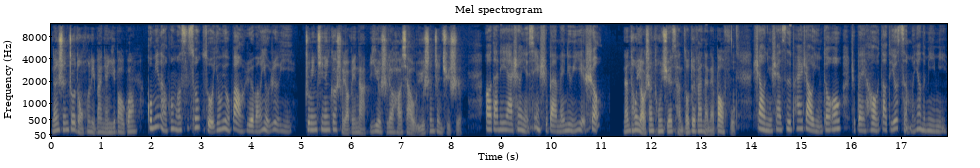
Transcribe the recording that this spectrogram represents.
男神周董婚礼伴娘一曝光，国民老公王思聪左拥右抱，惹网友热议。著名青年歌手姚贝娜一月十六号下午于深圳去世。澳大利亚上演现实版《美女与野兽》。男童咬伤同学，惨遭对方奶奶报复。少女擅自拍照引斗殴，这背后到底有怎么样的秘密？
